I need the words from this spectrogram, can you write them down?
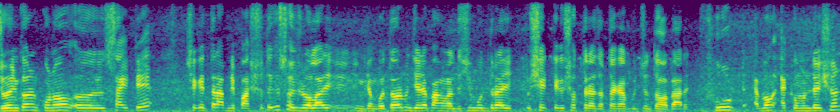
জয়েন করেন কোনো সাইটে সেক্ষেত্রে আপনি পাঁচশো থেকে ছয়শো ডলার ইনকাম করতে পারবেন, যেটা বাংলাদেশি মুদ্রায় ষাট থেকে সত্তর হাজার টাকা পর্যন্ত হবে। আর ফুড এবং অ্যাকোমোডেশন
